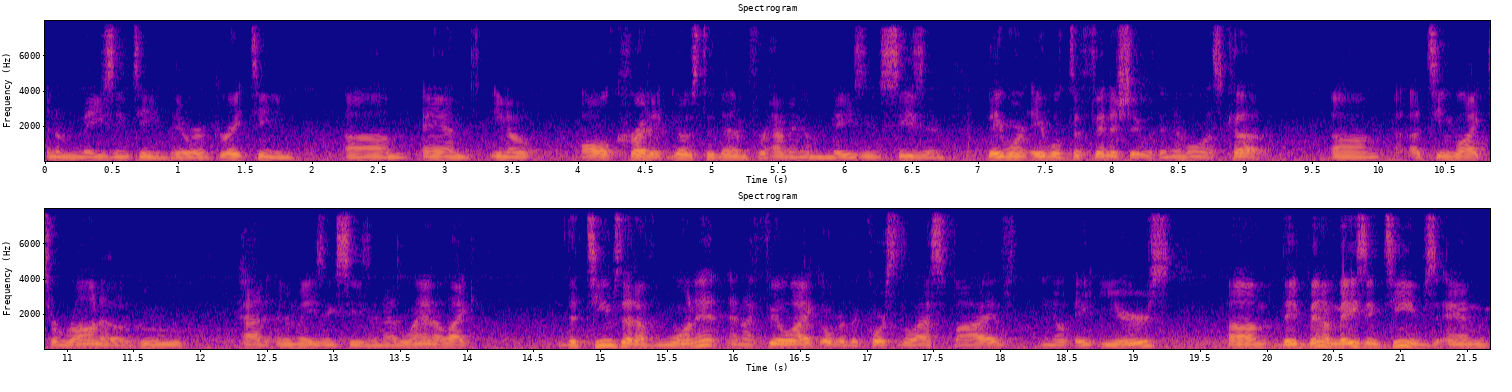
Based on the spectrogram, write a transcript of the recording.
an amazing team. They were a great team, um, and you know, all credit goes to them for having an amazing season. They weren't able to finish it with an MLS Cup. Um, a team like Toronto, who had an amazing season, Atlanta, like the teams that have won it, and I feel like over the course of the last five, you know, eight years, um, they've been amazing teams, and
